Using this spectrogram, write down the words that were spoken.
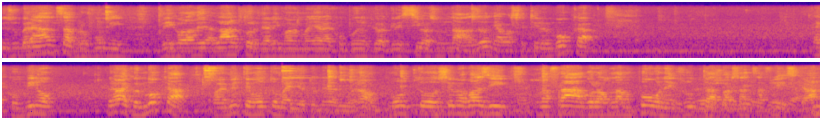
esuberanza, profumi veicolati dall'alcol che arrivano in maniera un pochino più aggressiva sul naso, andiamo a sentirlo in bocca. Ecco, un vino però ecco in bocca probabilmente molto meglio il 2002 no? molto sembra quasi una fragola un lampone frutta abbastanza fresca.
